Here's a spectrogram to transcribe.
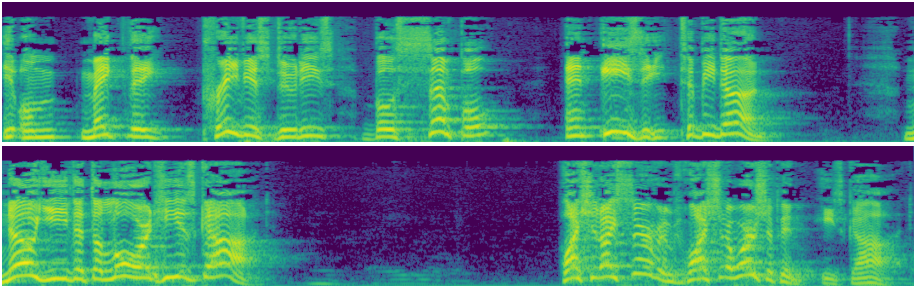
it will make the previous duties both simple and easy to be done. Know ye that the Lord, He is God. Why should I serve Him? Why should I worship Him? He's God.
